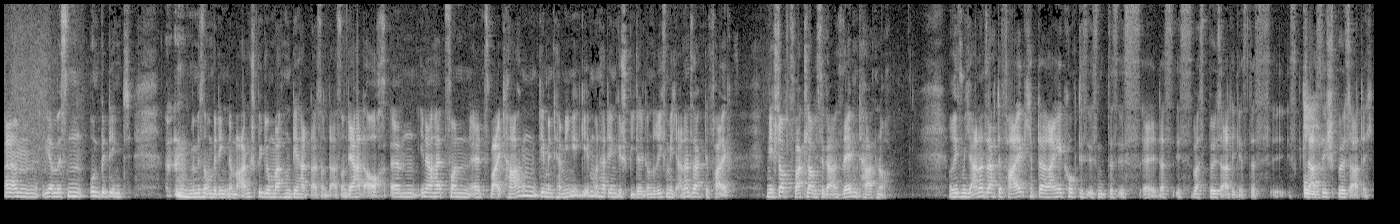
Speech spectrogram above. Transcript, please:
ähm, wir müssen unbedingt wir müssen unbedingt eine Magenspiegelung machen, der hat das und das. Und der hat auch ähm, innerhalb von äh, zwei Tagen dem einen Termin gegeben und hat ihn gespiegelt und rief mich an und sagte, Falk, nee, stopp, es war glaube ich sogar am selben Tag noch. Und rief mich an und sagte, Falk, ich habe da reingeguckt, das ist, das, ist, äh, das ist was Bösartiges, das ist klassisch oh. bösartig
